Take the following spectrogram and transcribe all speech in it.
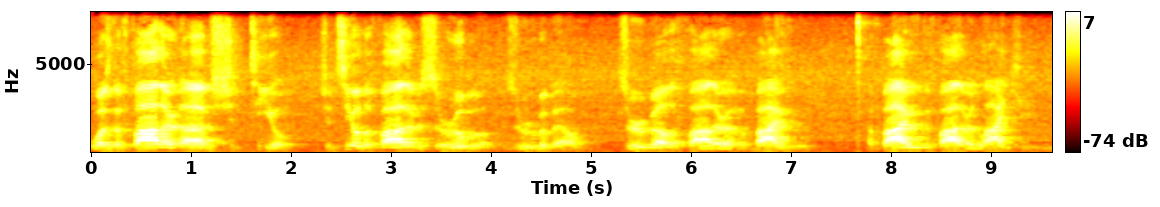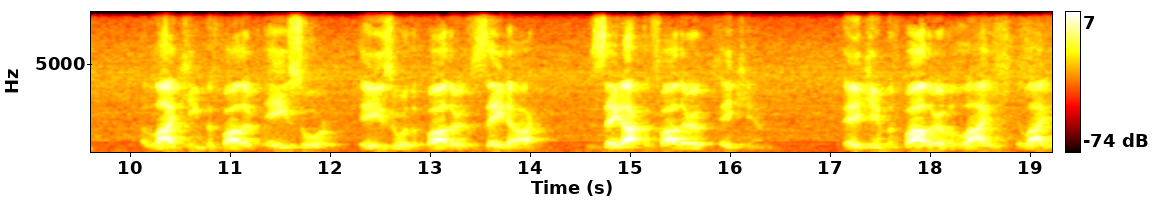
was the father of Shealtiel. Shealtiel the father of Zerubbabel, Zerubbabel, Zerubbabel the father of Abihu, Abihu the father of Eliakim, Eliakim the father of Azor, Azor the father of Zadok, Zadok the father of Achim, Achim the father of Elihu, Elihu.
